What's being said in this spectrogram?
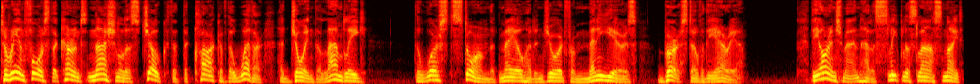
To reinforce the current nationalist joke that the clerk of the weather had joined the Land League, the worst storm that Mayo had endured for many years burst over the area. The Orangemen had a sleepless last night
